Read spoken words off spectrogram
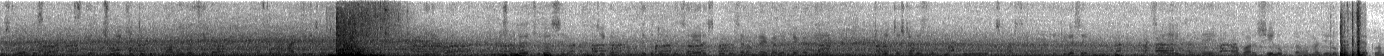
বুঝতে পারতেছো? আজকে চুরি কিন্তু খুব তাপ হয়ে যাচ্ছে, কারণ আমরা মার খেয়ে পুলিশ ওই জায়গায় চলে আসছিল, যে কারণে আমাদেরকে ধরে ফেলছে অ্যারেস্ট করে ফেলছে, আর আমরা এক হাজার টাকা দিয়ে চুরের চেষ্টা করেছিলাম, কিন্তু ছাড়ছে না আমাকে ঠিক আছে? আচ্ছা এখানে আবার সেই লোকটা, আমরা যে লোকটাকে দেখলাম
